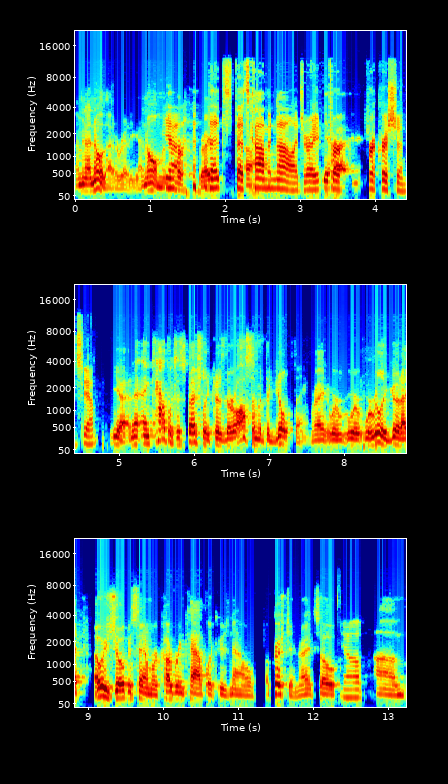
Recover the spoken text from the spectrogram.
I mean, I know that already. I know I'm yeah, imperfect, right? That's that's uh, common knowledge, right? Yeah, for for Christians, yeah. Yeah, and, and Catholics especially because they're awesome at the guilt thing, right? We're, we're we're really good. I, I always joke and say I'm a recovering Catholic who's now a Christian, right? So, yep. um,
